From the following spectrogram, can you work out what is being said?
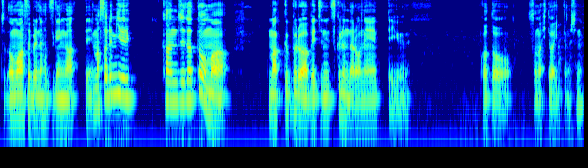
ちょっと思わせぶりな発言があって、まあ、それ見る感じだと、まあ、Mac Pro は別に作るんだろうねっていうことをその人は言ってましたね。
